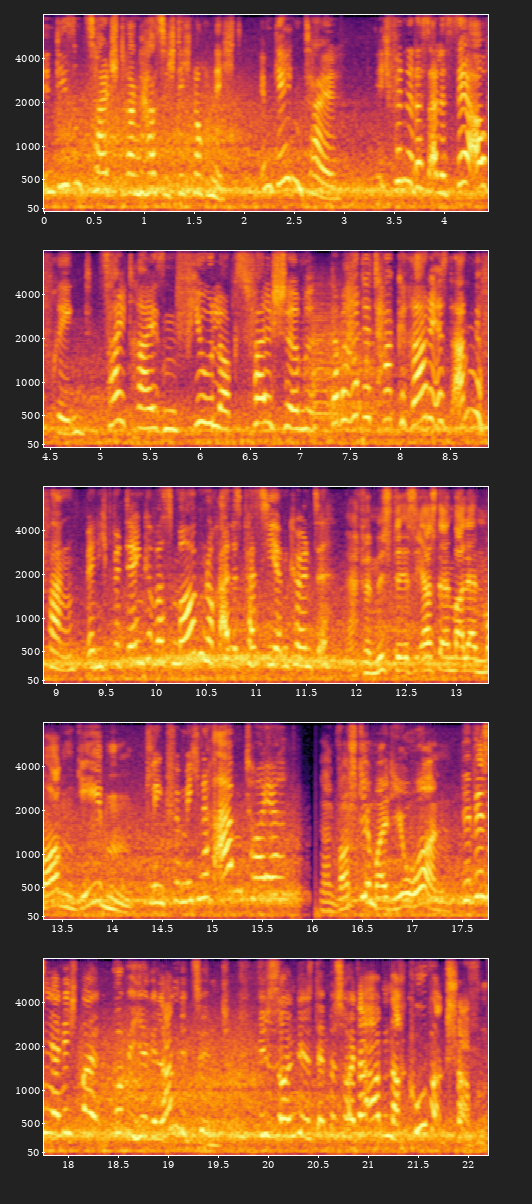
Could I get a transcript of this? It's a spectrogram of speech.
In diesem Zeitstrang hasse ich dich noch nicht. Im Gegenteil. Ich finde das alles sehr aufregend. Zeitreisen, Fuelox, Fallschirme. Dabei hat der Tag gerade erst angefangen. Wenn ich bedenke, was morgen noch alles passieren könnte. Dafür müsste es erst einmal ein Morgen geben. Klingt für mich nach Abenteuer. Dann wasch dir mal die Ohren. Wir wissen ja nicht mal, wo wir hier gelandet sind. Wie sollen wir es denn bis heute Abend nach Kuwak schaffen?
